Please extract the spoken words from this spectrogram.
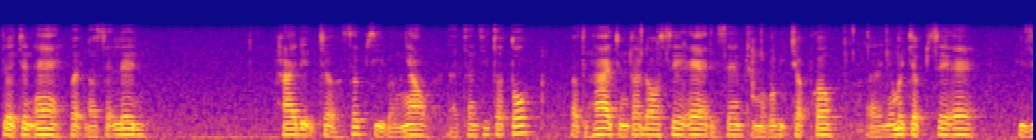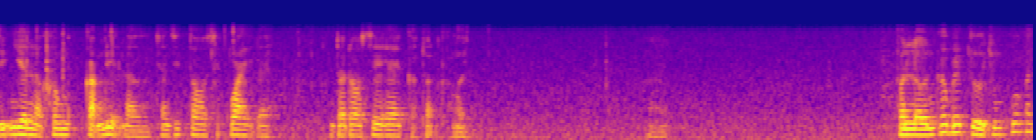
Từ chân E vậy nó sẽ lên. Hai điện trở sấp xỉ bằng nhau là transistor tốt. Và thứ hai chúng ta đo CE để xem chúng nó có bị chập không. Đấy, nếu mà chập CE thì dĩ nhiên là không cắm điện là transistor sẽ quay. Đây chúng ta đo CE cả thuận cả nghịch Đấy. phần lớn các bếp từ Trung Quốc ấy,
